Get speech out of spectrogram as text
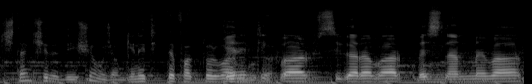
kişiden kişiye de değişiyor mu hocam? Genetikte faktör var mı Genetik burada? var, sigara var, beslenme var,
